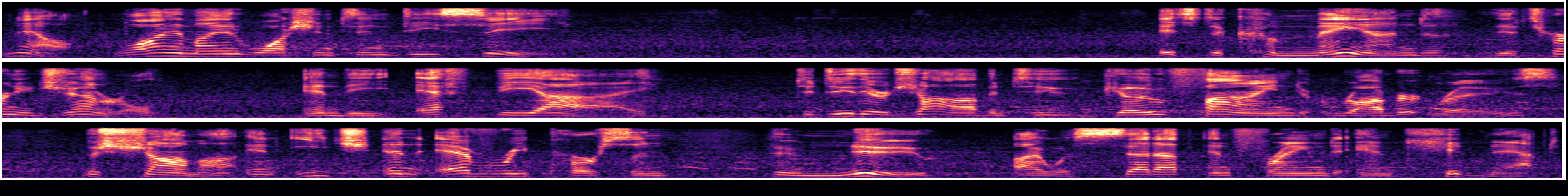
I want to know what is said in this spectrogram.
Now, why am I in Washington, D.C.? It's to command the Attorney General and the FBI to do their job and to go find Robert Rose, the Shama, and each and every person who knew I was set up and framed and kidnapped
